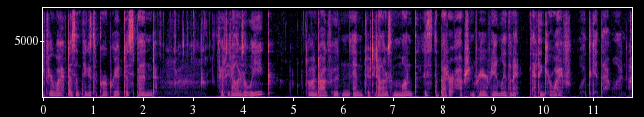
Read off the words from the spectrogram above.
If your wife doesn't think it's appropriate to spend fifty dollars a week on dog food and, and fifty dollars a month is the better option for your family, then I I think your wife would get that one.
